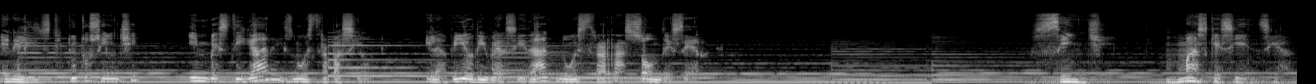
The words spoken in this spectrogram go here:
En el Instituto Sinchi, investigar es nuestra pasión y la biodiversidad nuestra razón de ser. Sinchi, más que ciencia.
